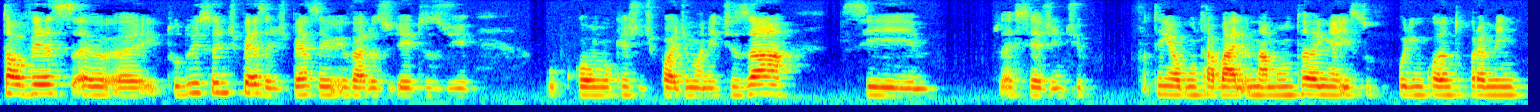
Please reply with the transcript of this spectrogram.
Talvez, é, é, tudo isso a gente pensa, a gente pensa em vários jeitos de como que a gente pode monetizar, se, se a gente tem algum trabalho na montanha, isso por enquanto para mim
